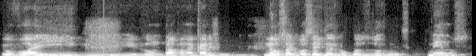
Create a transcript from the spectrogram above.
eu vou aí e dou um tapa na cara de. Não só de vocês dois, mas todos os ouvintes. Menos.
